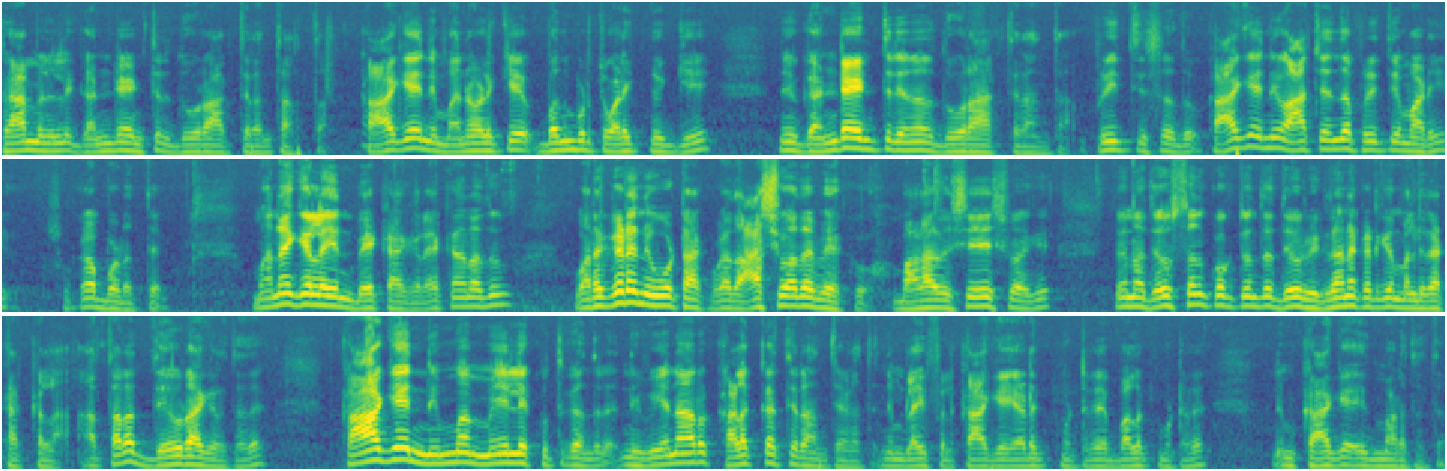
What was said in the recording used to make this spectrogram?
ಫ್ಯಾಮಿಲಿಯಲ್ಲಿ ಗಂಡ ಹೆಂಡ್ತಿರು ದೂರ ಆಗ್ತೀರಂತ ಅರ್ಥ. ಹಾಗೆ ನಿಮ್ಮ ಮನವಳಿಕೆ ಬಂದ್ಬಿಡ್ತು ಒಳಗೆ ನುಗ್ಗಿ, ನೀವು ಗಂಡ ಹೆಂಡ್ತಿರು ಏನಾದ್ರು ದೂರ ಆಗ್ತಿರಂತ ಪ್ರೀತಿಸೋದು. ಹಾಗೆ ನೀವು ಆಚೆಯಿಂದ ಪ್ರೀತಿ ಮಾಡಿ ಸುಖ ಬಡುತ್ತೆ ಮನೆಗೆಲ್ಲ ಏನು ಬೇಕಾಗಿಲ್ಲ. ಯಾಕಂದ್ರೆ ಅದು ಹೊರಗಡೆ ನೀವು ಊಟ ಹಾಕ್ಬೇಕು, ಅದು ಆಶೀರ್ವಾದ ಬೇಕು. ಭಾಳ ವಿಶೇಷವಾಗಿ ಇವಾಗ ನಾವು ದೇವಸ್ಥಾನಕ್ಕೆ ಹೋಗ್ತೀವಿ ಅಂತ ದೇವ್ರ ವಿಗ್ರಹನ ಕಟ್ಕೊಂಡು ಮಲ್ಲಿರೋಕ್ಕಾಗಲ್ಲ ಆ ಥರ ದೇವರಾಗಿರ್ತದೆ. ಕಾಗೆ ನಿಮ್ಮ ಮೇಲೆ ಕುತ್ಕೊಂಡ್ರೆ ನೀವೇನಾದ್ರು ಕಳ್ಕತ್ತೀರ ಅಂತ ಹೇಳುತ್ತೆ. ನಿಮ್ಮ ಲೈಫಲ್ಲಿ ಕಾಗೆ ಎಡಕ್ಕೆ ಮುಟ್ಟರೆ ಬಲಕ್ಕೆ ಮುಟ್ಟರೆ ನಿಮ್ಮ ಕಾಗೆ ಇದು ಮಾಡತ್ತೆ.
